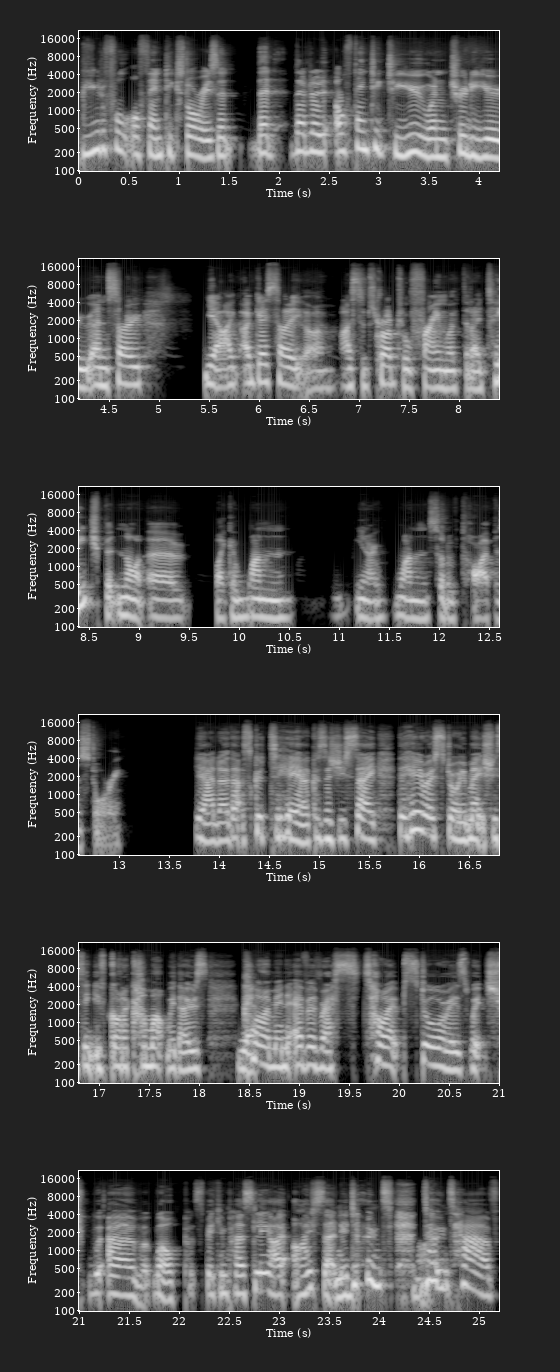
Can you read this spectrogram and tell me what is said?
beautiful, authentic stories that that that are authentic to you and true to you. And so, yeah, I, I guess I uh, I subscribe to a framework that I teach, but not a like a one you know one sort of type of story. Yeah, no, that's good to hear because, as you say, the hero story makes you think you've got to come up with those yeah. climbing Everest type stories, which, um, well, speaking personally, I, I certainly don't no. don't have.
